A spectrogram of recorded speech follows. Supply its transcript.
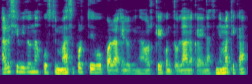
Ha recibido un ajuste más deportivo para el ordenador que controla la cadena cinemática,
